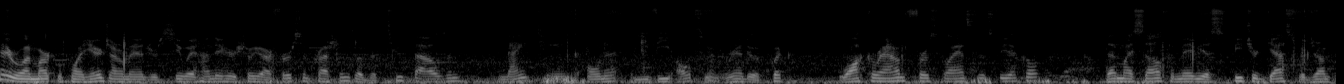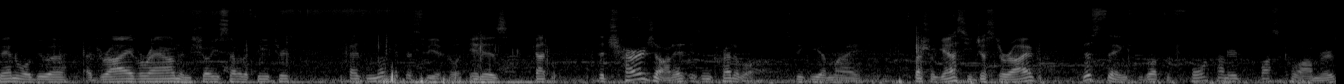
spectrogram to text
Hey everyone, Mark LaPointe here, General Manager of Seaway Hyundai here to show you our first impressions of the 2019 Kona EV Ultimate. We're going to do a quick walk around, first glance at this vehicle. Then myself and maybe a featured guest will jump in. We'll do a, a drive around and show you some of the features. Guys, look at this vehicle. It is got the charge on it is incredible. Speaking of my special guest, he just arrived. This thing can go up to 400 plus kilometers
